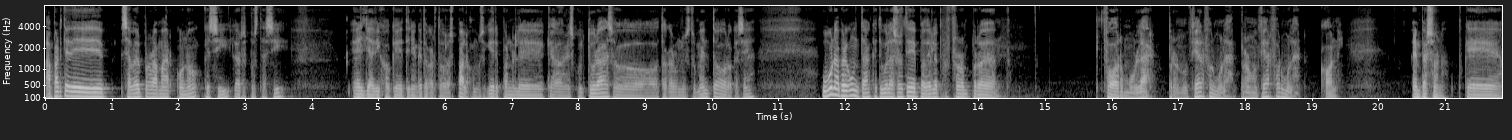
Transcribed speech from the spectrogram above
aparte de saber programar o no, que sí, la respuesta es sí. Él ya dijo que tenían que tocar todos los palos, como si quieres ponerle que hagan esculturas o tocar un instrumento o lo que sea. Hubo una pregunta que tuve la suerte de poderle formular, pronunciar, formular, pronunciar, formular, con en persona, que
